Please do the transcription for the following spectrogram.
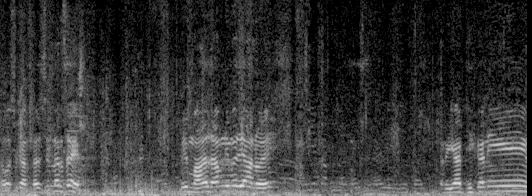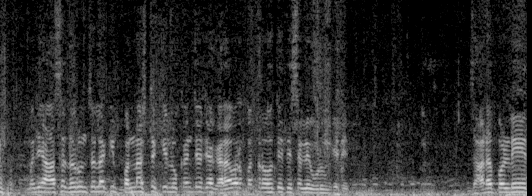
नमस्कार तहसीलदार साहेब. मी माळधामणीमध्ये आलोय. तर या ठिकाणी म्हणजे असं धरून चला की पन्नास टक्के लोकांच्या ज्या घरावर पत्र होते ते सगळे उडून गेले झाडं पडलेत.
